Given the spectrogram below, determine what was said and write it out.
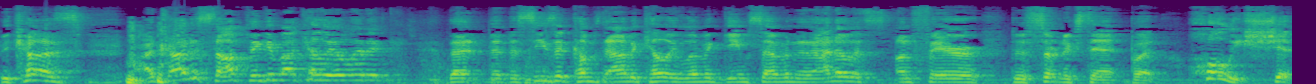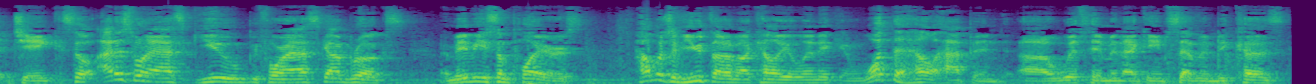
Because I try to stop thinking about Kelly Olynyk. That, that the season comes down to Kelly Olynyk Game Seven, and I know that's unfair to a certain extent, but holy shit, Jake! So I just want to ask you before I ask Scott Brooks, and maybe some players, how much have you thought about Kelly Olynyk and what the hell happened uh, with him in that game seven? Because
